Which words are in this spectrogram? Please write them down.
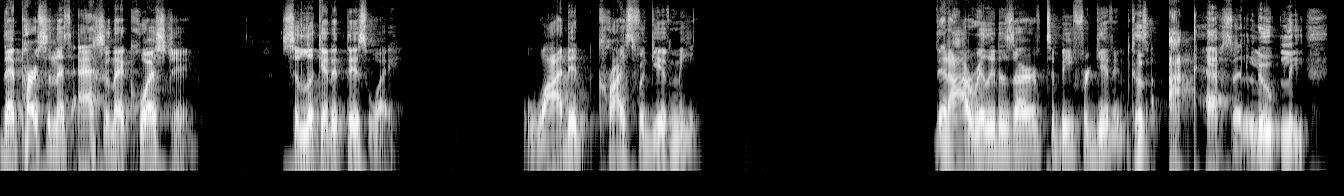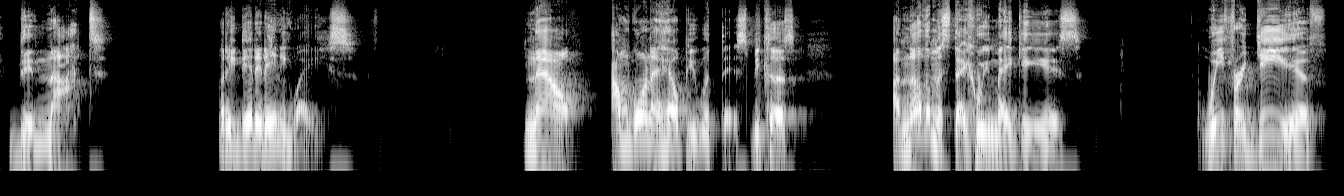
that person that's asking that question should look at it this way Why did Christ forgive me? Did I really deserve to be forgiven? Because I absolutely did not. But he did it anyways. Now, I'm going to help you with this because another mistake we make is we forgive,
